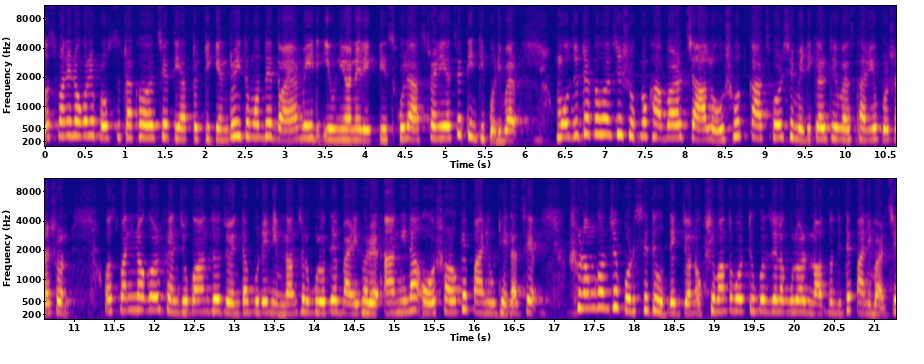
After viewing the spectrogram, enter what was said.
ওসমানীনগরে প্রস্তুত রাখা হয়েছে তিয়াত্তরটি কেন্দ্র। ইতিমধ্যে দয়ামির ইউনিয়নের একটি স্কুলে আশ্রয় নিয়েছে তিনটি পরিবার। মজুর রাখা হয়েছে শুকনো খাবার, চাল, ওষুধ। কাজ করছে মেডিকেল টিম স্থানীয় প্রশাসন। ওসমানীনগর, ফেঞ্জুগঞ্জ জৈন্তাপুরের নিম্নাঞ্চলগুলোতে বাড়িঘরের আঙিনা ও সড়কে পানি উঠে গেছে। সুনামগঞ্জ পরিস্থিতি উদ্বেগজনক। সীমান্তবর্তী উপজেলাগুলোর নদ নদীতে পানি বাড়ছে।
